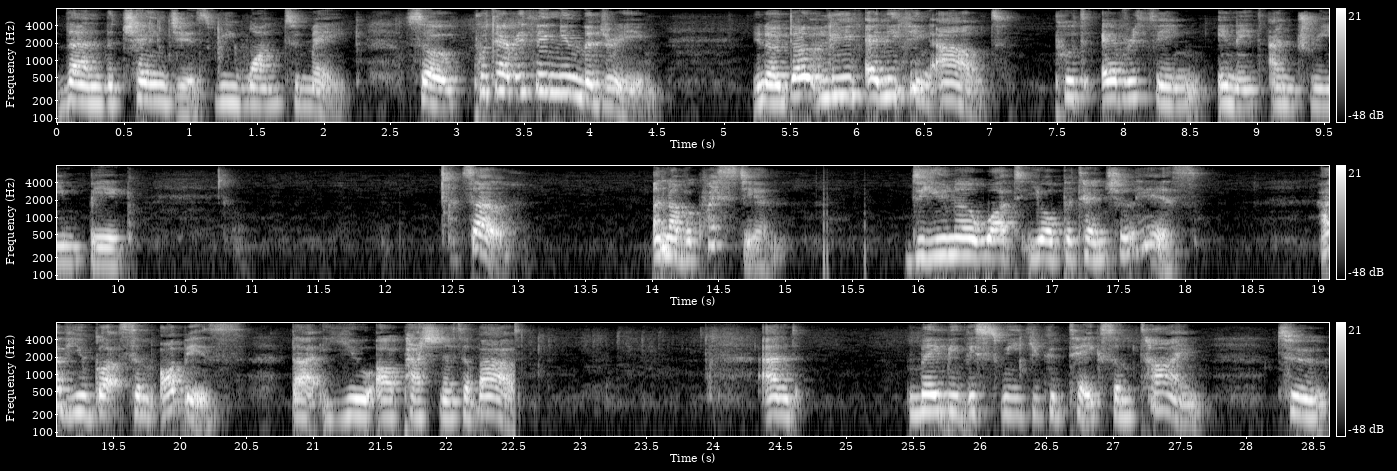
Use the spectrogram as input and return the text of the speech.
than the changes we want to make. So put everything in the dream. You know, don't leave anything out. Put everything in it and dream big. So, another question Do you know what your potential is? Have you got some hobbies that you are passionate about? And maybe this week you could take some time to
